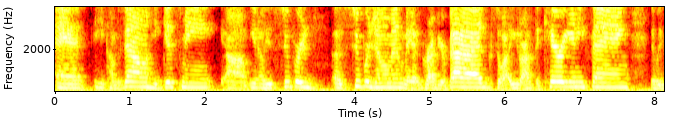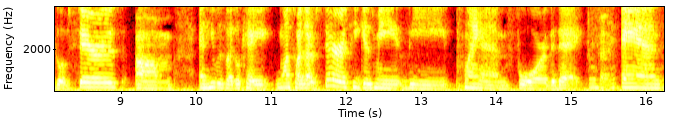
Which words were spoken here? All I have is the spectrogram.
And he comes down, he gets me. Um, you know, he's super a super gentleman. May I grab your bag so I, you don't have to carry anything. Then we go upstairs. Um, and he was like, okay. Once I got upstairs, he gives me the plan for the day Okay. and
